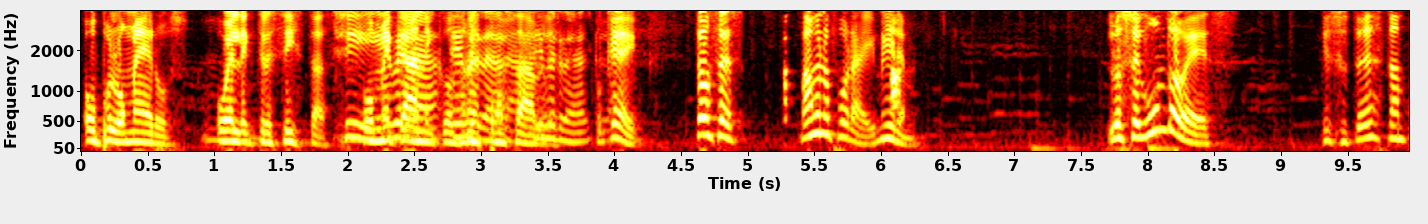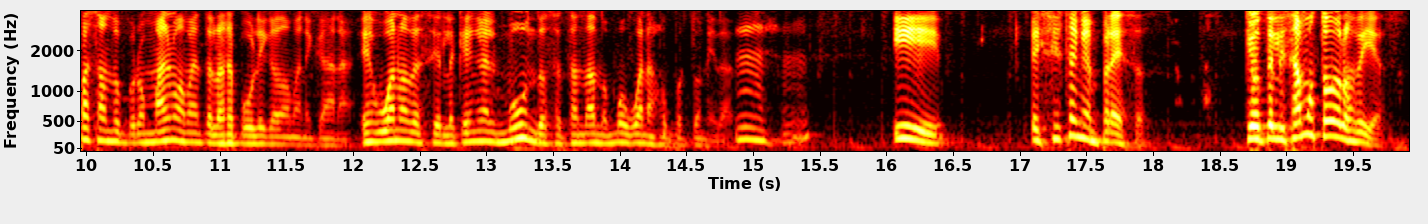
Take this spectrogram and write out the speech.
O plomeros, o electricistas, Sí, o mecánicos verdad, es verdad, responsables. es verdad, Ok. Entonces, vámonos por ahí. Miren. Lo segundo es que si ustedes están pasando por un mal momento en la República Dominicana, es bueno decirle que en el mundo se están dando muy buenas oportunidades. Y existen empresas que utilizamos todos los días,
